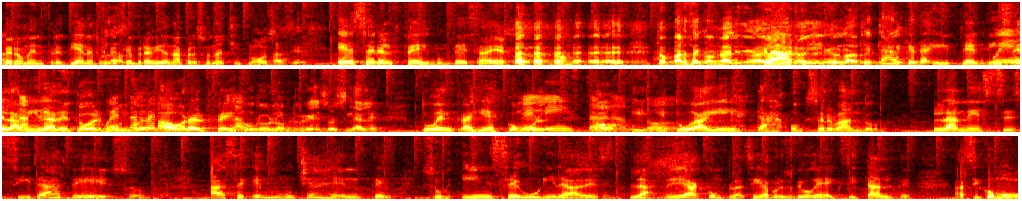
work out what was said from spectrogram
pero me entretiene porque Claro. siempre había una persona chismosa. Así es. Ese era el Facebook de esa época, ¿no? Toparse con alguien. Claro, y tú. ¿qué tal? ¿Qué tal? Y te dice Cuéntame, la vida de todo el mundo. Ahora el Facebook o las redes sociales, tú entras y es como... El ¿no? Y, tú ahí estás observando. La necesidad de eso hace que mucha gente sus inseguridades las vea complacidas. Por eso digo que es excitante. Así como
